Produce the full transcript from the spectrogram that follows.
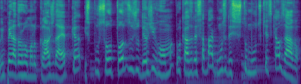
o imperador romano Cláudio da época expulsou todos os judeus de Roma por causa dessa bagunça, desses tumultos que eles causavam.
